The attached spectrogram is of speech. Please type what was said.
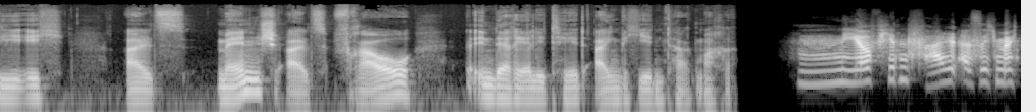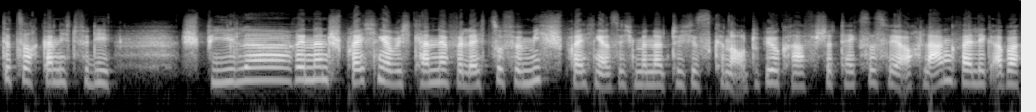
die ich als Mensch, als Frau in der Realität eigentlich jeden Tag mache. Nee, auf jeden Fall. Also ich möchte jetzt auch gar nicht für die Spielerinnen sprechen, aber ich kann ja vielleicht so für mich sprechen. Also ich meine, natürlich ist es kein autobiografischer Text, das wäre auch langweilig, aber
